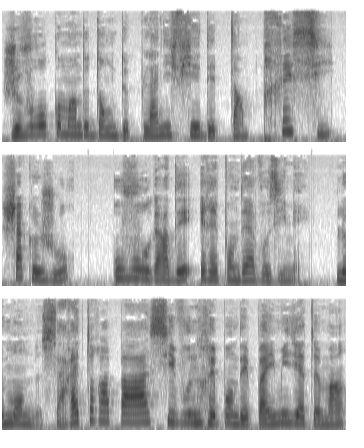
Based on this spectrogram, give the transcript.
Je vous recommande donc de planifier des temps précis chaque jour où vous regardez et répondez à vos emails. Le monde ne s'arrêtera pas si vous ne répondez pas immédiatement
